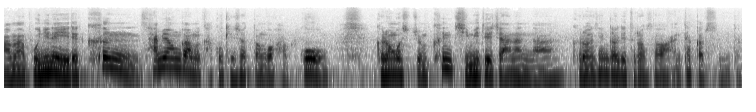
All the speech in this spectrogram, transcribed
아마 본인의 일에 큰 사명감을 갖고 계셨던 것 같고 그런 것이 좀 큰 짐이 되지 않았나 그런 생각이 들어서 안타깝습니다.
